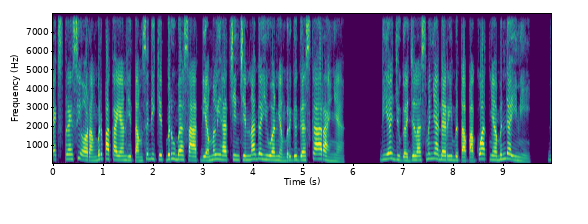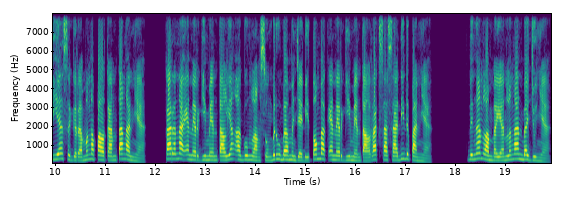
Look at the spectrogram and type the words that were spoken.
Ekspresi orang berpakaian hitam sedikit berubah saat dia melihat cincin naga Yuan yang bergegas ke arahnya. Dia juga jelas menyadari betapa kuatnya benda ini. Dia segera mengepalkan tangannya. Karena energi mental yang agung langsung berubah menjadi tombak energi mental raksasa di depannya. Dengan lambaian lengan bajunya,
